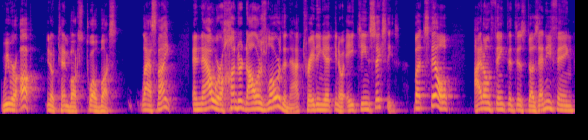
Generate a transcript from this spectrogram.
We were up, you know, 10 bucks, 12 bucks last night. And now we're $100 lower than that, trading at, you know, 1860s. But still, I don't think that this does anything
